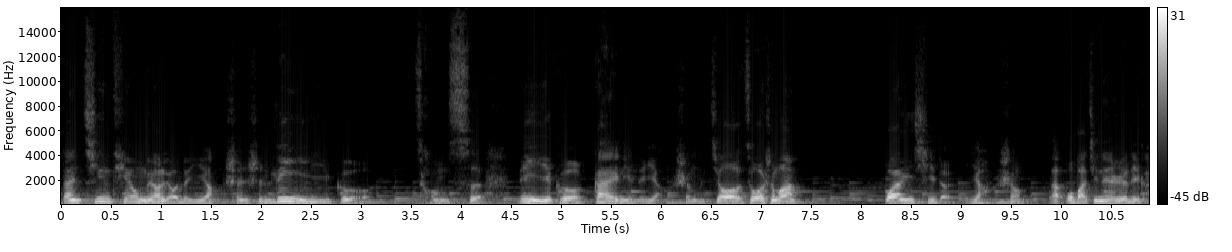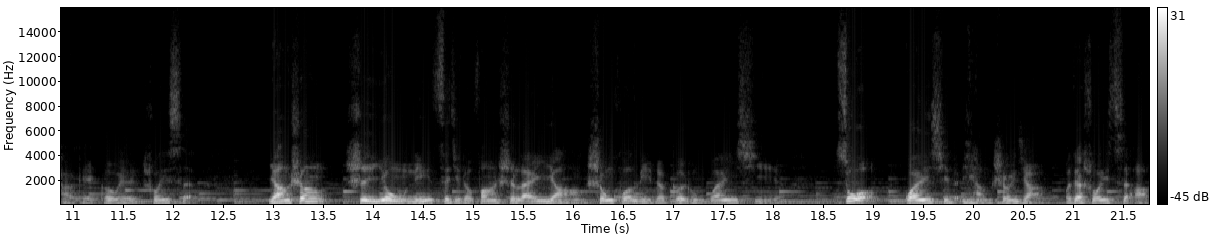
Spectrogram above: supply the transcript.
但今天我们要聊的养生是另一个层次、另一个概念的养生，叫做什么？关系的养生。来，我把今天的日历卡给各位说一次：养生是用您自己的方式来养生活里的各种关系，做关系的养生家。我再说一次啊，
